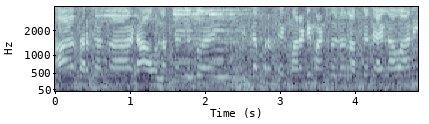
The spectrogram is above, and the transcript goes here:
हा सरकारचा डाव लक्षात येतो आहे इथल्या प्रत्येक मराठी माणसाचं लक्षात यायला हवं आणि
